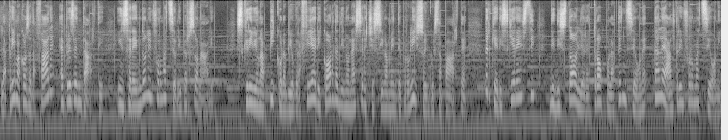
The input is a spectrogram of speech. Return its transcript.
La prima cosa da fare è presentarti, inserendo le informazioni personali. Scrivi una piccola biografia e ricorda di non essere eccessivamente prolisso in questa parte, perché rischieresti di distogliere troppo l'attenzione dalle altre informazioni,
